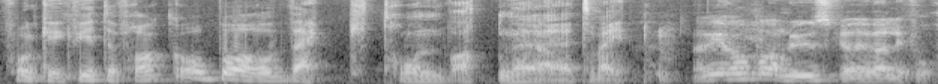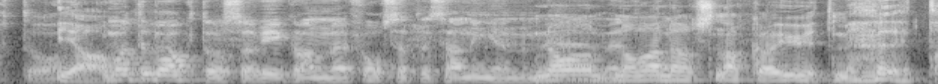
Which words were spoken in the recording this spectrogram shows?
folk i hvite frakk og bar vekk Trond Vatne Tveiten. Ja, vi håper han blir utskrevet veldig fort og Ja. kommer tilbake til oss, så vi kan fortsette sendingen. med- Når, med når han har snakka ut med,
